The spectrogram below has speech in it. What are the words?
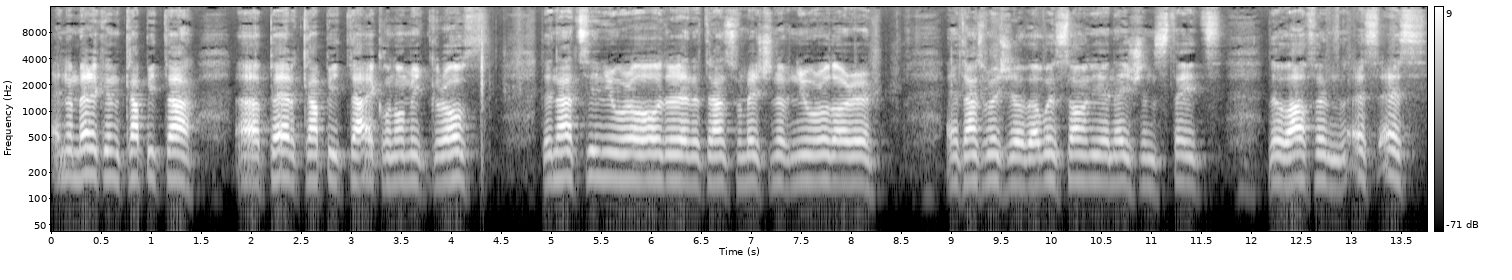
and American capita, uh, per capita economic growth, the Nazi New World Order and the transformation of New World Order and the transformation of a Wilsonian nation states, the Waffen SS,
